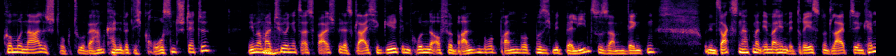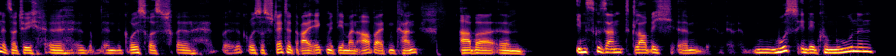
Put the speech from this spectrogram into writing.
kommunale Struktur. Wir haben keine wirklich großen Städte. Nehmen wir mal mhm. Thüringen jetzt als Beispiel. Das Gleiche gilt im Grunde auch für Brandenburg. Brandenburg muss sich mit Berlin zusammendenken. Und in Sachsen hat man immerhin mit Dresden und Leipzig und Chemnitz natürlich äh, ein größeres, äh, größeres Städtedreieck, mit dem man arbeiten kann. Aber ähm, insgesamt, glaube ich, ähm, muss in den Kommunen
